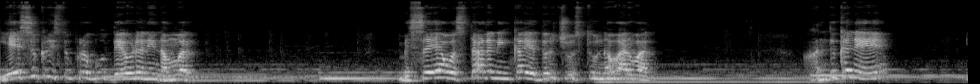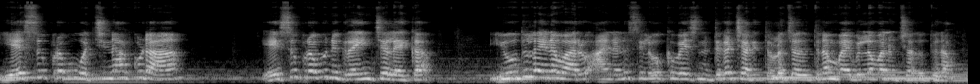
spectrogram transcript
యేసుక్రీస్తు ప్రభు దేవుడని నమ్మరు. మిస్సయ్య వస్తాడని ఇంకా ఎదురు చూస్తున్నవారు వారు. అందుకనే యేసు ప్రభు వచ్చినా కూడా యేసు ప్రభుని గ్రహించలేక యూదులైన వారు ఆయనను సిలువకు వేసినట్టుగా చరిత్రలో చదువుతున్నాం బైబిల్లో మనం చదువుతున్నాం.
